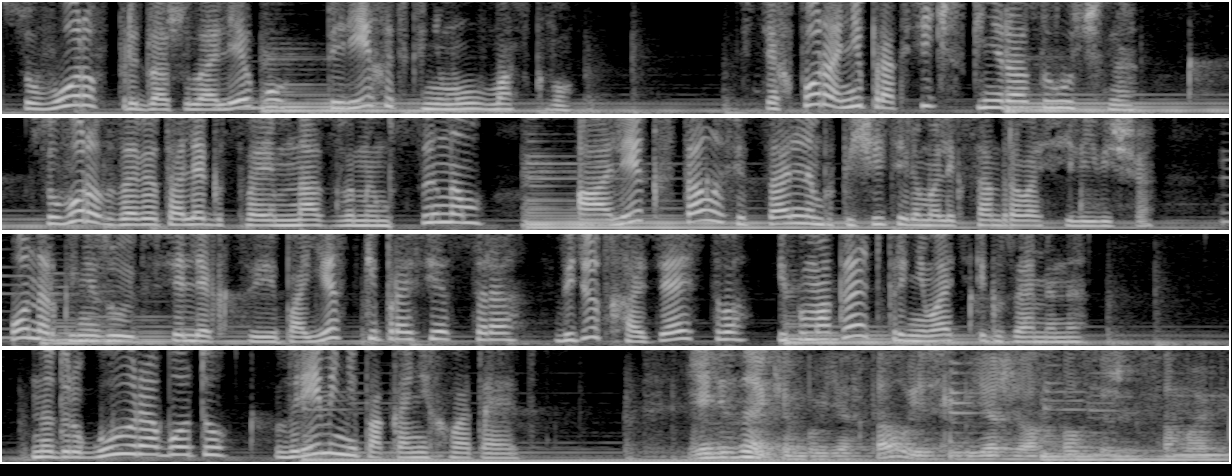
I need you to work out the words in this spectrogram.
Суворов предложил Олегу переехать к нему в Москву. С тех пор они практически неразлучны. Суворов зовет Олега своим названным сыном, а Олег стал официальным попечителем Александра Васильевича. Он организует все лекции и поездки профессора, ведет хозяйство и помогает принимать экзамены. На другую работу времени пока не хватает. Я не знаю, кем бы я стал, если бы я же остался жить в Самаре.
